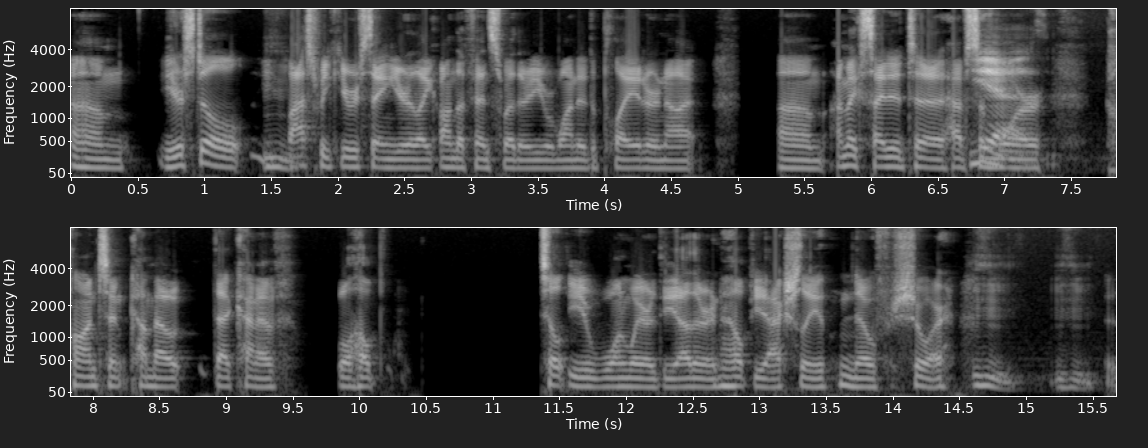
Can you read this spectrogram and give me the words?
Um, you're still mm-hmm. last week you were saying you're like on the fence whether you wanted to play it or not. Um, I'm excited to have some yeah. more content come out that kind of will help tilt you one way or the other and help you actually know for sure. Mm-hmm. Mm-hmm.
